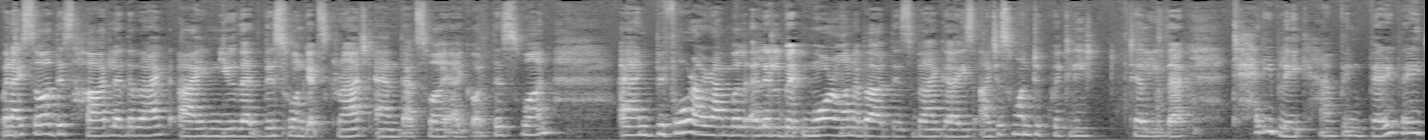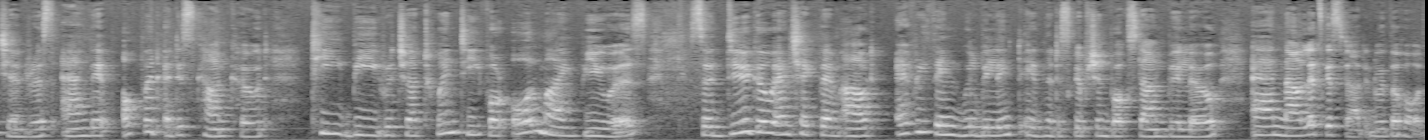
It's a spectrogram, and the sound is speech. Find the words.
when I saw this hard leather bag I knew that this won't get scratched and that's why I got this one. And before I ramble a little bit more on about this bag guys I just want to quickly tell you that Teddy Blake have been very very generous and they've offered a discount code TBRicha20 for all my viewers so do go and check them out. Everything will be linked in the description box down below. And now let's get started with the haul.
